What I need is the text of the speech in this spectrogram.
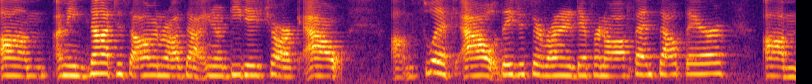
um, I mean, not just Amon Ra's out. You know, DJ Chark out um, Swift out. They just are running a different offense out there. Um,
